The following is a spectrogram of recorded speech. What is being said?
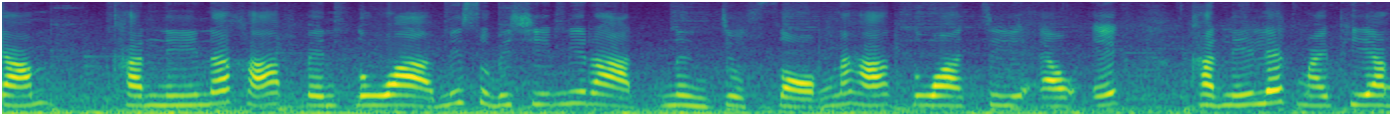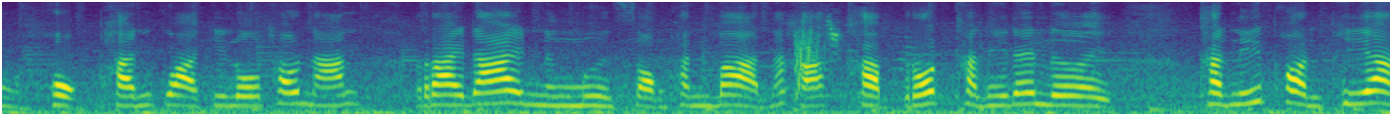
ย้ำคันนี้นะคะ เป็นตัว Mitsubishi Mirage 1.2 นะคะ ตัว GLX คันนี้เลขไม้เพียง 6,000 กว่ากิโลเท่านั้น รายได้ 12,000 บาทนะคะ ขับรถคันนี้ได้เลย คันนี้ผ่อนเพียง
